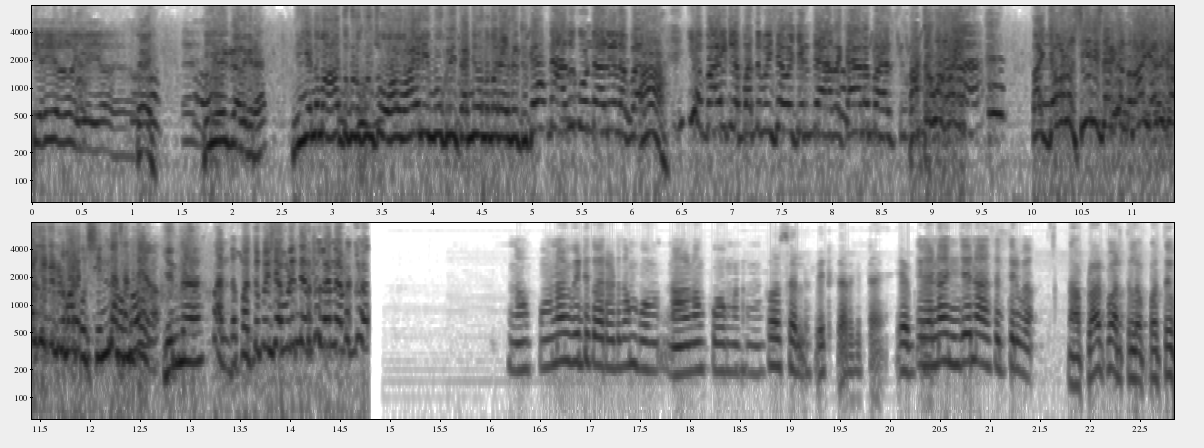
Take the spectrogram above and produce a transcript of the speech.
நீ என்ன அழுகிற? நீ என்னமா ஆத்துக்குள்ள குஞ்சு தண்ணி வந்த மாதிரி அதுக்கு ஒண்ணு அழுகலப்பா. என் பத்து பைசா வச்சிருந்தேன். அதை காணப்பா நான் எவ்வளவு சீரியஸா இருக்கேன் நான் எதுக்கு அழுதுட்டு இருக்கேன் ஒரு சின்ன சந்தேகம். என்ன? அந்த பத்து பைசா விழுந்த இடத்துல நடக்கும்? நான் போனா வீட்டுக்காரர்கிட்ட தான் போவேன். நான்லாம் போக மாட்டேன். போ சொல்லு வீட்டுக்காரர்கிட்ட. எப்படி? இல்லைன்னா இங்கே நான் செத்துருவேன். நான் பிளாட்பாரத்துல பத்து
